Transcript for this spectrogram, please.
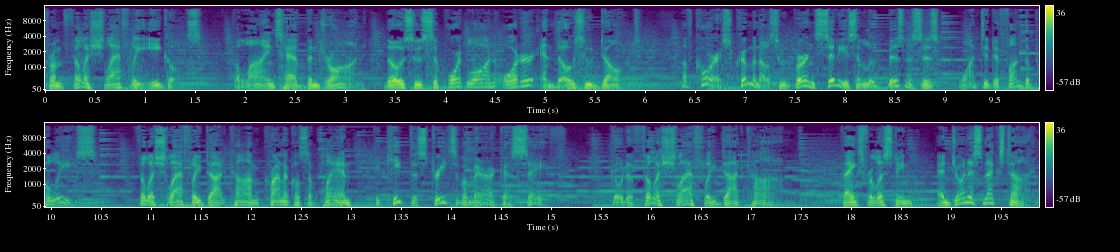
from Phyllis Schlafly Eagles. The lines have been drawn those who support law and order and those who don't. Of course, criminals who burn cities and loot businesses want to defund the police. PhyllisSchlafly.com chronicles a plan to keep the streets of America safe. Go to PhyllisSchlafly.com. Thanks for listening and join us next time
